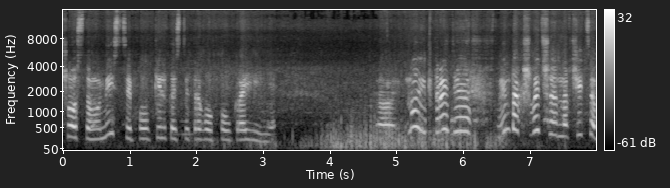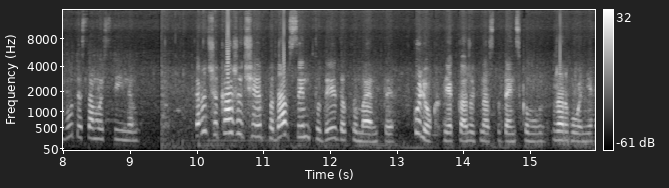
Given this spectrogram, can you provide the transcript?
шостому місці по кількості тривог по Україні. Е, Ну і втретє, він так швидше навчиться бути самостійним. Коротше кажучи, подав син туди документи. Кульок, як кажуть на студентському жаргоні.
